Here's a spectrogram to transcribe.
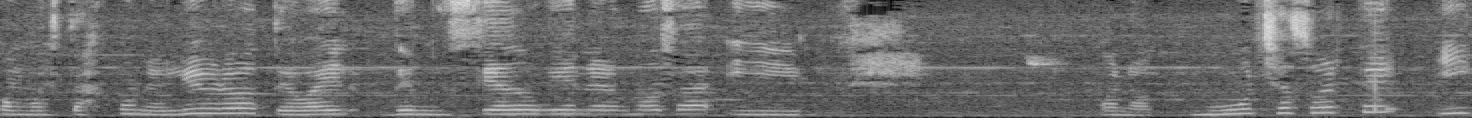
como estás con el libro, te va a ir demasiado bien hermosa y bueno, mucha suerte y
